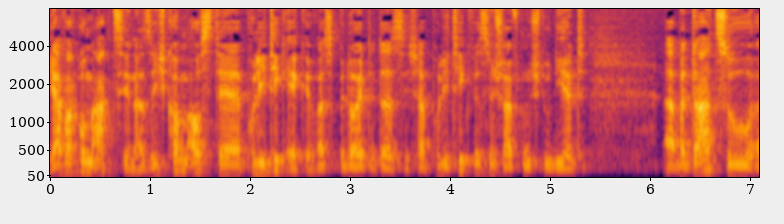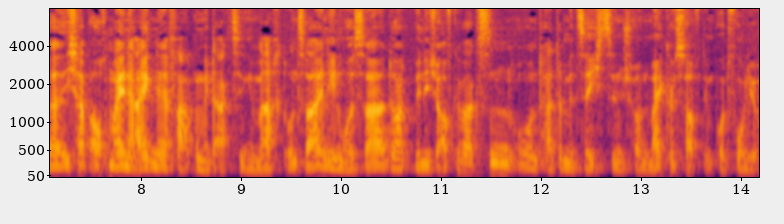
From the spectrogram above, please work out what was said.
Ja, warum Aktien? Also ich komme aus der Politikecke. Was bedeutet das? Ich habe Politikwissenschaften studiert. Aber dazu, äh, ich habe auch meine eigene Erfahrung mit Aktien gemacht. Und zwar in den USA. Dort bin ich aufgewachsen und hatte mit 16 schon Microsoft im Portfolio.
